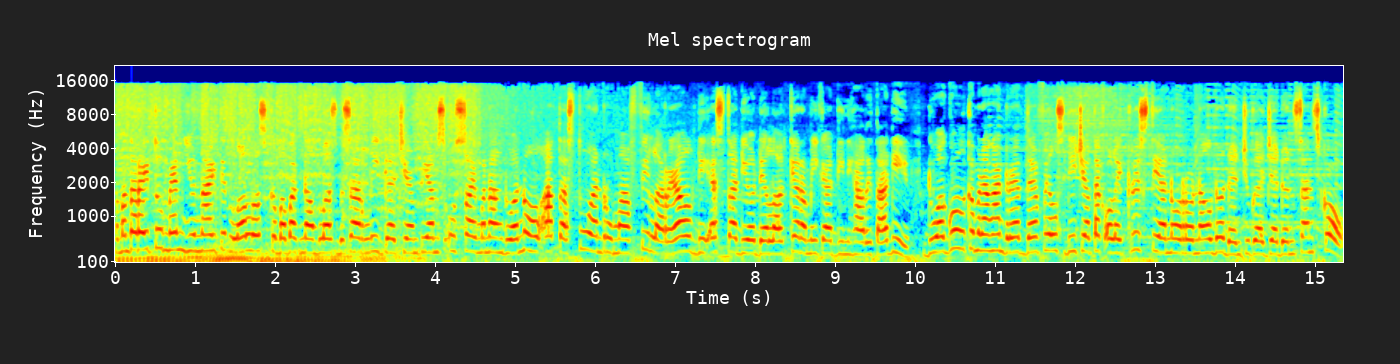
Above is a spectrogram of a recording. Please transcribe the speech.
Sementara itu, Man United lolos ke babak 16 besar Liga Champions usai menang 2-0 atas tuan rumah Villarreal di Estadio della Ceramica dini hari tadi. Dua gol kemenangan Red Devils dicetak oleh Cristiano Ronaldo dan juga Jadon Sancho.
